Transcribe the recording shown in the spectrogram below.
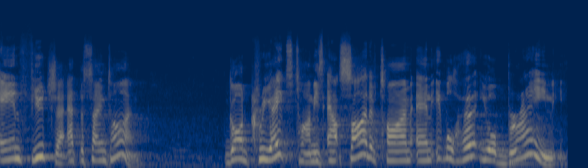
and future at the same time. God creates time, He's outside of time, and it will hurt your brain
